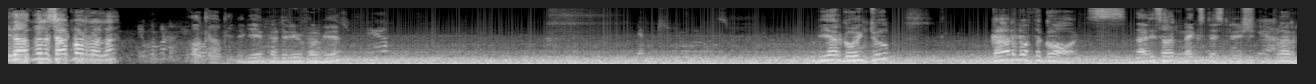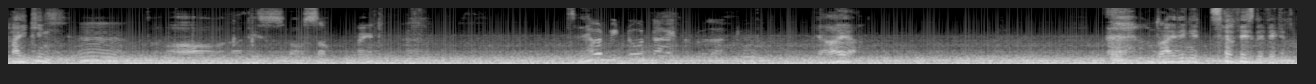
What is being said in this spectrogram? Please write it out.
ಇದಾದ್ಮೇಲೆ ಸ್ಟಾರ್ಟ್ ಮಾಡ್ರಲ್ಲ ಈಗ ಹೋಗೋಣ. ಓಕೆ ಓಕೆ ಅಗೇನ್ ಕಂಟಿನ್ಯೂ ಫ್ರಮ್ ಹಿಯರ್ we are going to garden of the gods that is our next destination people are hiking driving itself is difficult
